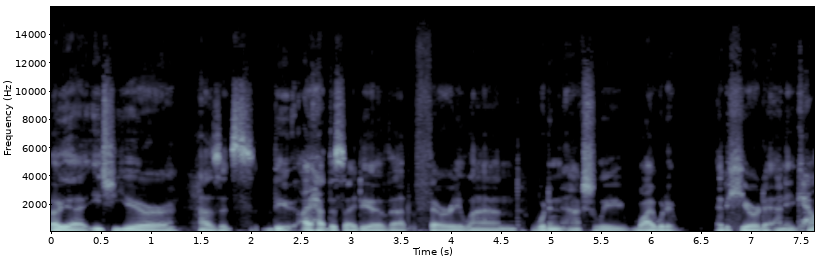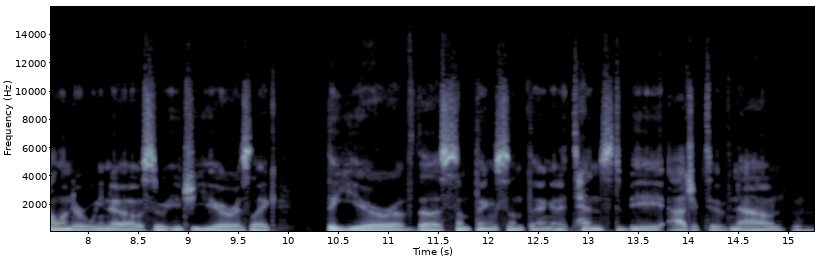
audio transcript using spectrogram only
Oh yeah, each year has its the I had this idea that fairyland wouldn't actually why would it adhere to any calendar we know? So each year is like the year of the something something and it tends to be adjective noun. Mhm.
